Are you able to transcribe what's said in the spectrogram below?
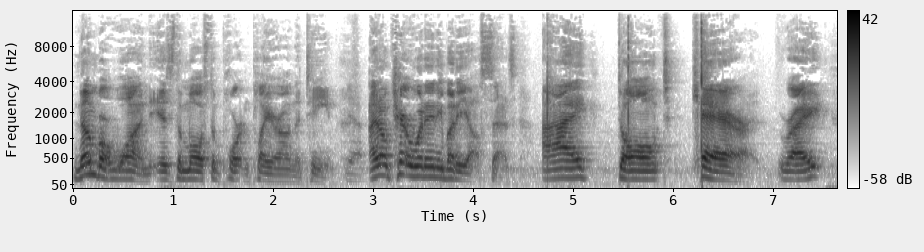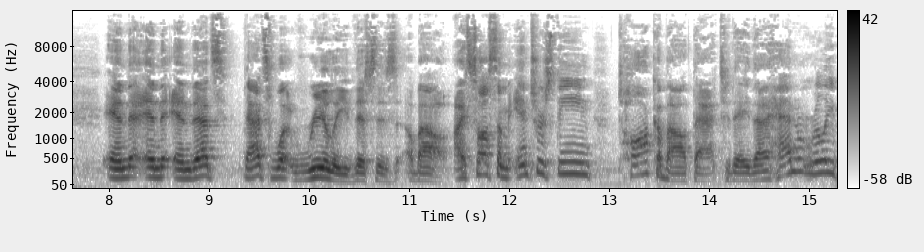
number one is the most important player on the team. Yeah. I don't care what anybody else says. I don't care, right? And and and that's that's what really this is about. I saw some interesting talk about that today that I hadn't really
